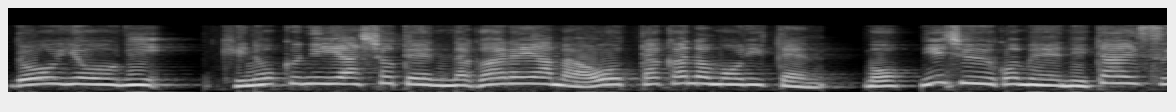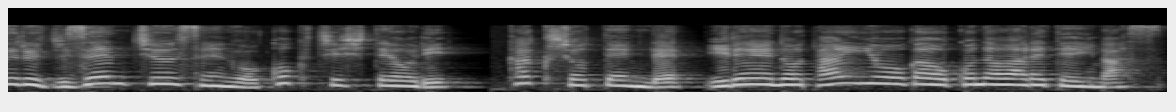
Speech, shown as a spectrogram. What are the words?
同様に、木の国屋書店流山大高の森店も25名に対する事前抽選を告知しており、各書店で異例の対応が行われています。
